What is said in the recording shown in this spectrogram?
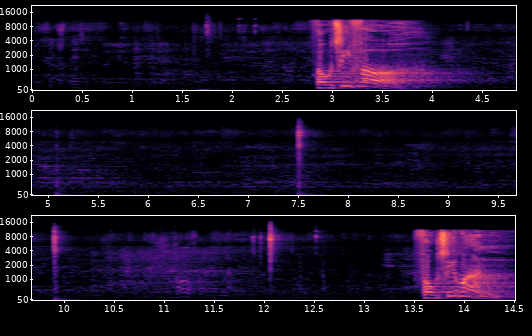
Třicet čtyři. forty-four, forty-one,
